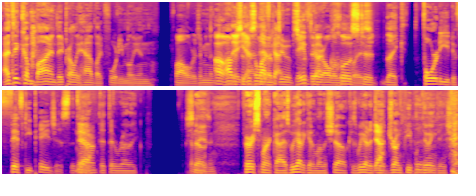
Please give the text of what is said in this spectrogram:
I think combined they probably have like 40 million followers. I mean, Oh, obviously there's a lot of got, dupes, They've but they're got all close over the place. to like forty to fifty pages that Yeah. they're, that they're running. It's So, amazing. Very smart guys. We got to get them on the show because we got to do Yeah. a drunk people doing things show.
